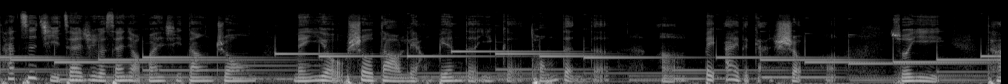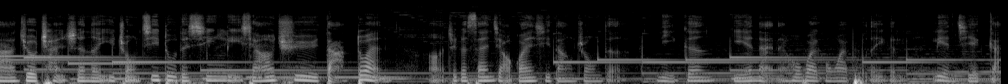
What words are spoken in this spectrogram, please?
她自己在这个三角关系当中没有受到两边的一个同等的呃被爱的感受啊，所以她就产生了一种嫉妒的心理，想要去打断啊这个三角关系当中的。你跟爷爷奶奶或外公外婆的一个链接感，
